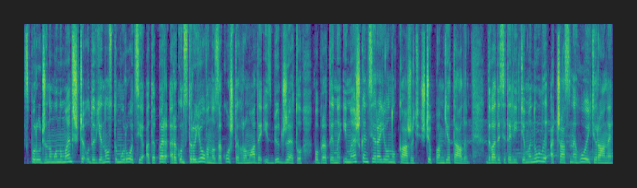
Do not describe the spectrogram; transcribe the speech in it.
Споруджено монумент ще у 90-му році, а тепер реконструйовано за кошти громади із бюджету. Побратими і мешканці району кажуть, щоб пам'ятали. Два десятиліття минули, а час не гоїть рани,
